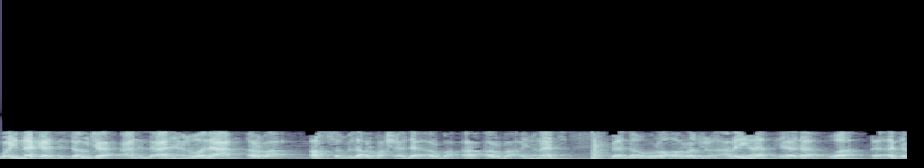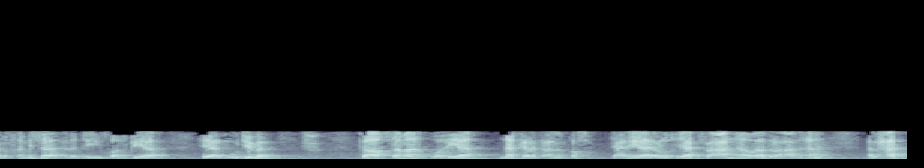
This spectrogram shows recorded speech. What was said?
وإن نكرت الزوجة عن العان يعني هو لعن أربع أقسم بالله أربع شهادات أربع, أربع أيمانات بأنه رأى رجلا عليها هذا وأتى بالخامسة التي يقال فيها هي الموجبة. فأقسم وهي نكرت عن القسم. يعني يدفع عنها ويدرع عنها الحد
